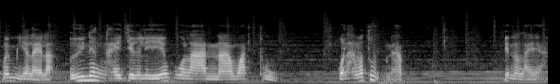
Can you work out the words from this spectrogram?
ไม่มีอะไรละเอ้ยยังไงเจอแล้วโบราณนะวัตถุโบราณวัตถุนะครับ เป็นอะไรอะ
